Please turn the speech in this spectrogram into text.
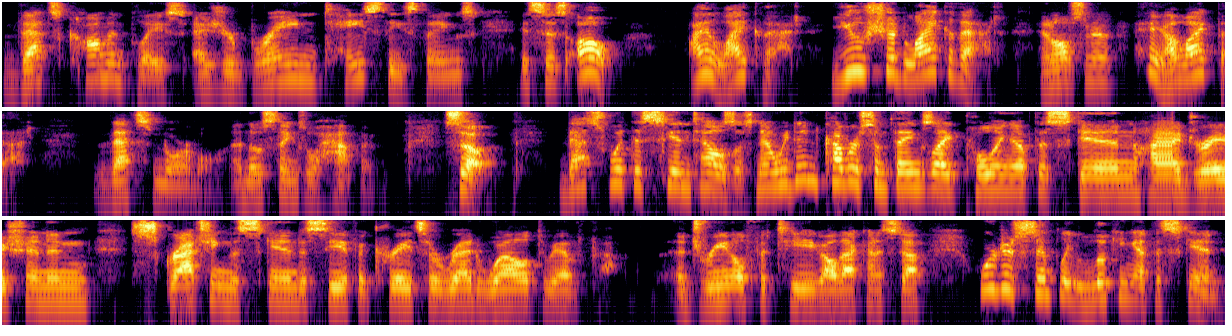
That's commonplace as your brain tastes these things. It says, oh, I like that. You should like that. And all of a sudden, hey, I like that. That's normal and those things will happen. So, that's what the skin tells us. Now, we didn't cover some things like pulling up the skin, hydration, and scratching the skin to see if it creates a red welt. We have adrenal fatigue, all that kind of stuff. We're just simply looking at the skin.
